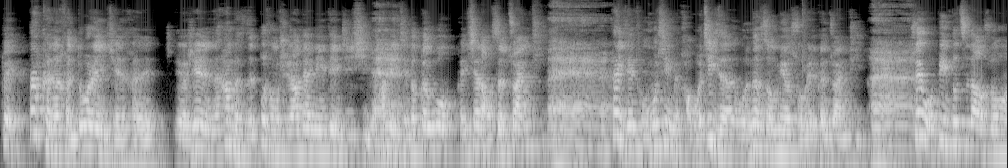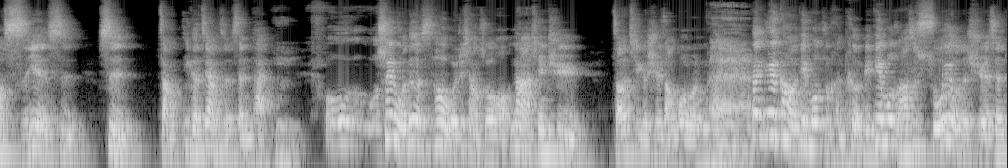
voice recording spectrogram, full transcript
对，那可能很多人以前可能有些人，他们是不同学校在念电机系的，他们以前都跟过一些老师的专题。哎，但以前土木系好，我记得我那时候没有所谓的跟专题，哎，所以我并不知道说哈实验室是长一个这样子的生态。嗯，我我所以，我那个时候我就想说哈，那先去找几个学长问问看。但因为刚好电波组很特别，电波组它是所有的学生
